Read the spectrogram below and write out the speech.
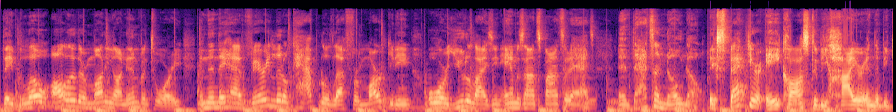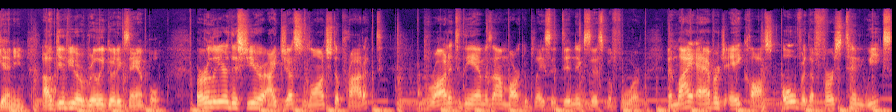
they blow all of their money on inventory and then they have very little capital left for marketing or utilizing Amazon sponsored ads and that's a no-no. Expect your ACoS to be higher in the beginning. I'll give you a really good example. Earlier this year, I just launched a product, brought it to the Amazon marketplace. It didn't exist before. And my average ACoS over the first 10 weeks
